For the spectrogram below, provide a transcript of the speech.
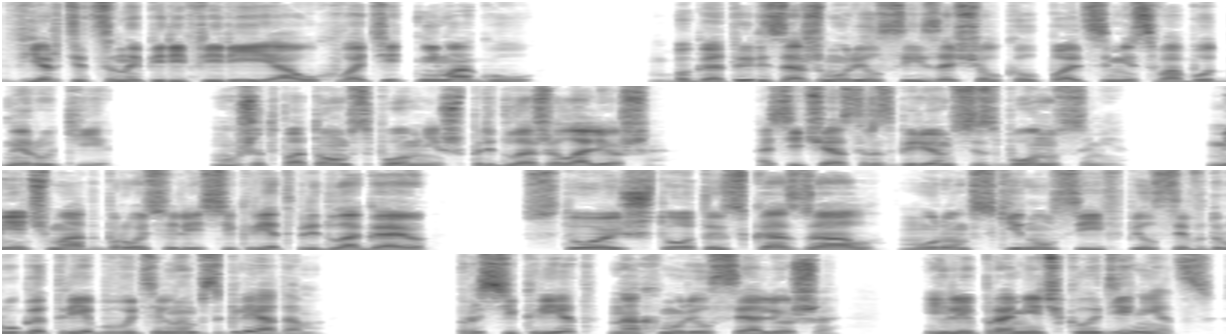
Вертится на периферии, а ухватить не могу. Богатырь зажмурился и защелкал пальцами свободной руки. «Может, потом вспомнишь», — предложил Алеша. «А сейчас разберемся с бонусами. Меч мы отбросили, секрет предлагаю...» «Стой, что ты сказал?» Муром вскинулся и впился в друга требовательным взглядом. «Про секрет?» — нахмурился Алеша. Или про меч-кладенец?»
